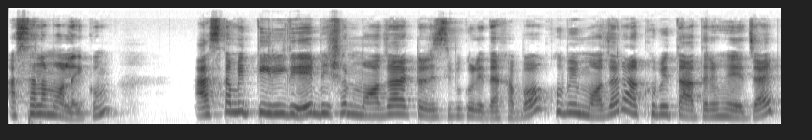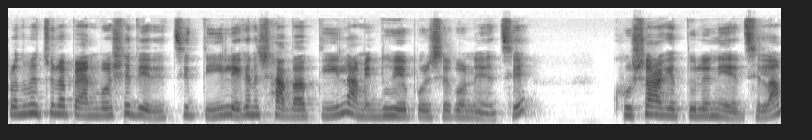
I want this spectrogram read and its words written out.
আসসালামু আলাইকুম। আজকে আমি তিল দিয়ে ভীষণ মজার একটা রেসিপি করে দেখাবো। খুবই মজার আর খুবই তাড়াতাড়ি হয়ে যায়। প্রথমে চুলা প্যান বসে দিয়ে দিচ্ছি তিল। এখানে সাদা তিল আমি ধুয়ে পরিষ্কার করে নিয়েছি। খুসা আগে তুলে নিয়েছিলাম।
